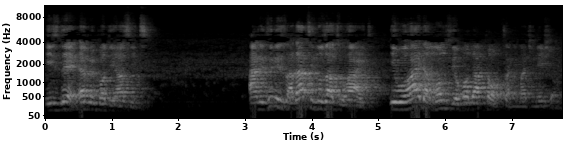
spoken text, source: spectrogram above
It's there. Everybody has it. And the thing is that that thing knows how to hide. It will hide amongst your other thoughts and imaginations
